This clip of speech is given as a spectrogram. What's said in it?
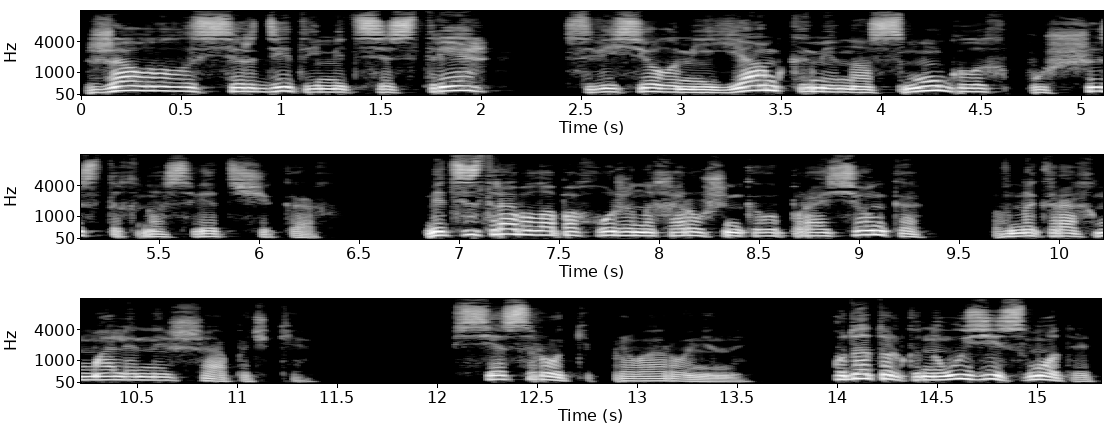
жаловалась сердитой медсестре с веселыми ямками на смуглых, пушистых на свет щеках. Медсестра была похожа на хорошенького поросенка в накрахмаленной шапочке. Все сроки проворонены. Куда только на УЗИ смотрят.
